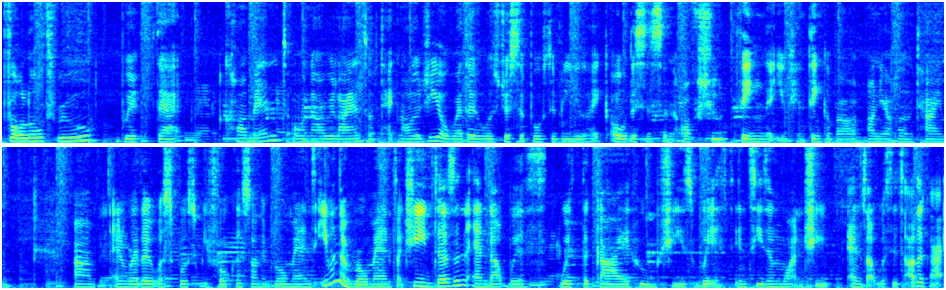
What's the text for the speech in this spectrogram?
follow through with that comment on our reliance of technology or whether it was just supposed to be like, oh, this is an offshoot thing that you can think about on your own time um, and whether it was supposed to be focused on the romance even the romance like she doesn't end up with with the guy whom she's with in season one. She ends up with this other guy.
